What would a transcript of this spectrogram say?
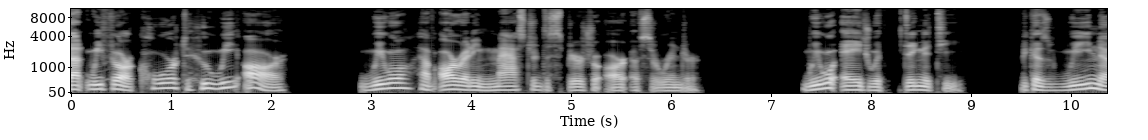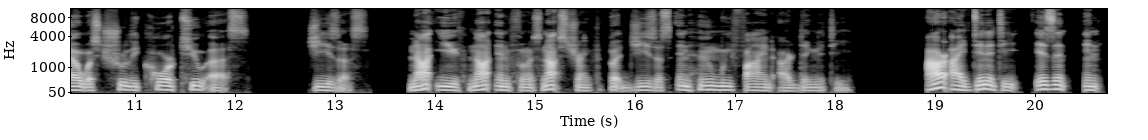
that we feel are core to who we are, we will have already mastered the spiritual art of surrender. We will age with dignity because we know what's truly core to us Jesus. Not youth, not influence, not strength, but Jesus, in whom we find our dignity. Our identity isn't in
